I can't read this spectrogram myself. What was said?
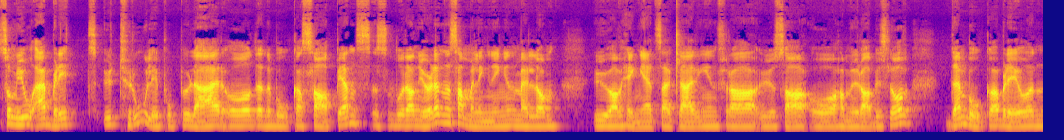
som jo er blitt utrolig populær, og denne boka 'Sapiens', hvor han gjør denne sammenligningen mellom uavhengighetserklæringen fra USA og Hammurabis lov, den boka ble jo en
